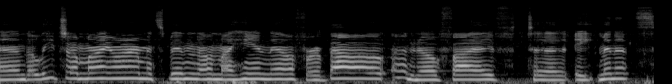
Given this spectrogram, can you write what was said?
And the leech on my arm, it's been on my hand now for about, I don't know, five to eight minutes.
